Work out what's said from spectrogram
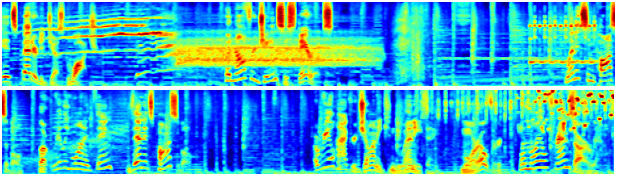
it's better to just watch. But not for Jane's hysterics. When it's impossible, but really wanted thing, then it's possible. A real hacker Johnny can do anything. Moreover, when loyal friends are around.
